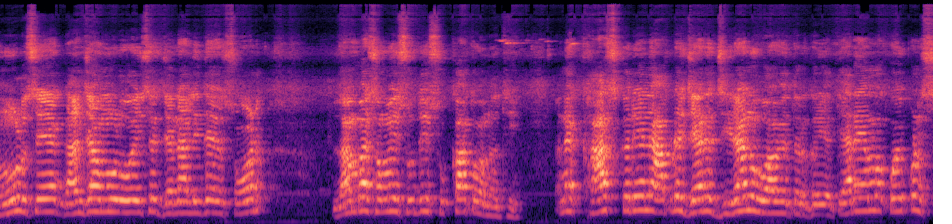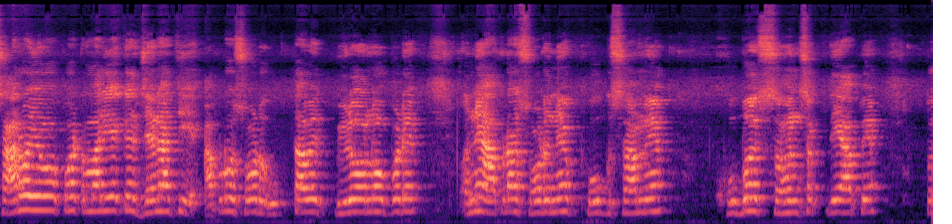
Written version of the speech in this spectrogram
મૂળ છે ગાંજા મૂળ હોય છે, જેના લીધે છોડ લાંબા સમય સુધી સુકાતો નથી. અને ખાસ કરીને આપણે જ્યારે જીરાનું વાવેતર કરીએ, ત્યારે એમાં કોઈ પણ સારો એવો પટ મારીએ કે જેનાથી આપણો છોડ ઉગતા હોય, પીળો ન પડે. અને આપણા છોડને ફૂગ સામે ખૂબ જ સહનશક્તિ આપે. તો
